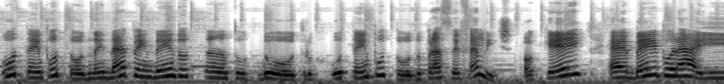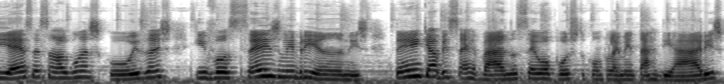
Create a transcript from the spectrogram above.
o tempo todo, nem dependendo tanto do outro o tempo todo para ser feliz, ok? É bem por aí. Essas são algumas coisas que vocês, Librianes, têm que observar no seu oposto complementar de Ares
